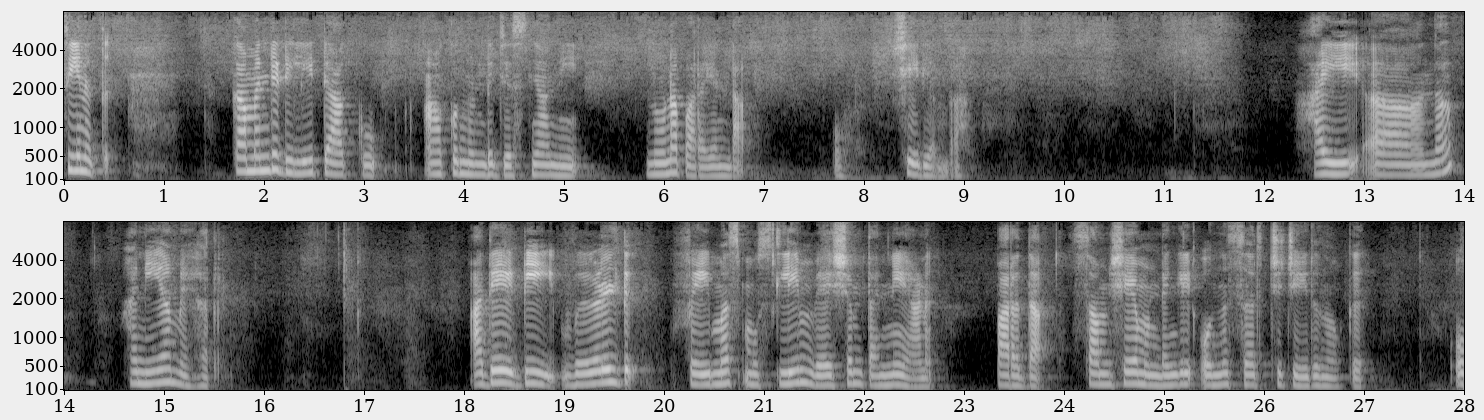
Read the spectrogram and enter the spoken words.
സീനത്ത്. കമന്റ് ഡിലീറ്റ് ആക്കൂ. ആക്കുന്നുണ്ട് ജസ്ന നീ. നുണ പറയണ്ട. ശരി അമ്പ ഹൈ എന്നാ ഹനിയ മെഹർ. അതെ ഡി വേൾഡ് ഫേമസ് മുസ്ലിം വേഷം തന്നെയാണ്. പർദ സംശയമുണ്ടെങ്കിൽ ഒന്ന് സെർച്ച് ചെയ്തു നോക്ക്. ഓ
